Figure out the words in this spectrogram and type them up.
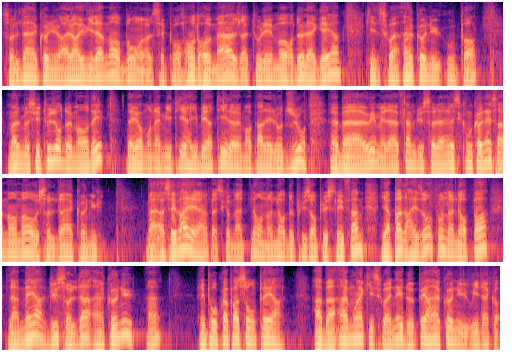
soldats inconnus. Alors évidemment, bon, euh, c'est pour rendre hommage à tous les morts de la guerre, qu'ils soient inconnus ou pas. Moi, je me suis toujours demandé, d'ailleurs mon ami Thierry Bertil m'en parlait l'autre jour, ben oui, mais la flamme du soleil, est-ce qu'on connaît sa maman aux soldats inconnus? Ben, c'est vrai, hein, parce que maintenant on honore de plus en plus les femmes. Il n'y a pas de raison qu'on n'honore pas la mère du soldat inconnu. Hein. Et pourquoi pas son père? Ah bah à moins qu'il soit né de père inconnu, oui d'accord.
